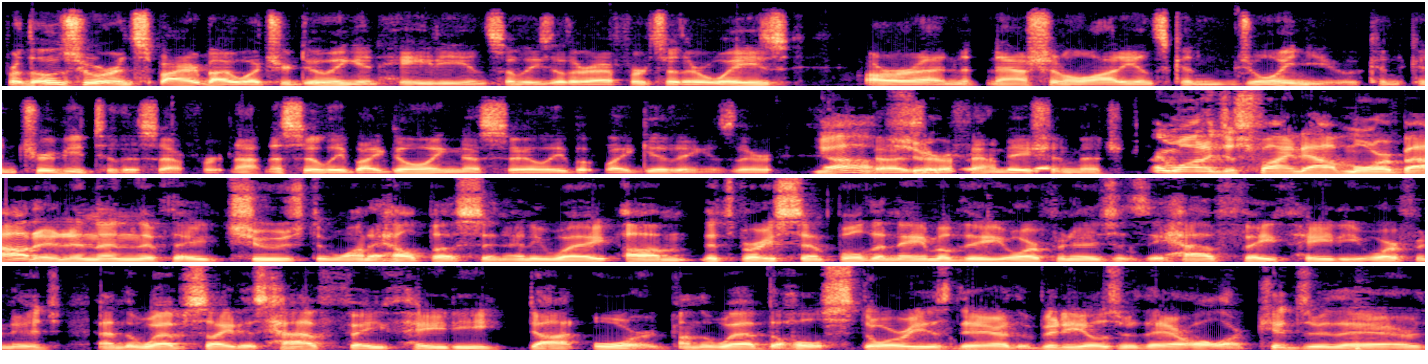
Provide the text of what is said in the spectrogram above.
For those who are inspired by what you're doing in Haiti and some of these other efforts, are there ways our uh, national audience can join you, can contribute to this effort, not necessarily by going necessarily, but by giving. Is there, yeah, uh, sure. is there a foundation, Mitch? I want to just find out more about it, and then if they choose to want to help us in any way, um, it's very simple. The name of the orphanage is the Have Faith Haiti Orphanage, and the website is havefaithhaiti.org. On the web, the whole story is there, the videos are there, all our kids are there,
